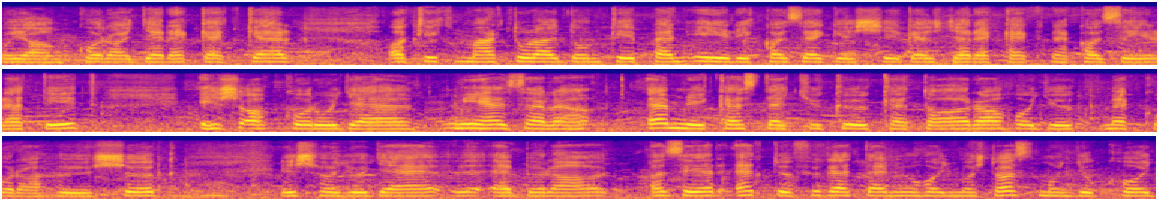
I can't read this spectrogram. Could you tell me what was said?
olyankor a gyerekekkel, akik már tulajdonképpen élik az egészséges gyerekeknek az életét, és akkor ugye mi ezzel emlékeztetjük őket arra, hogy ők mekkora hősök, és hogy ugye ebből a, azért ettől függetlenül, hogy most azt mondjuk, hogy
